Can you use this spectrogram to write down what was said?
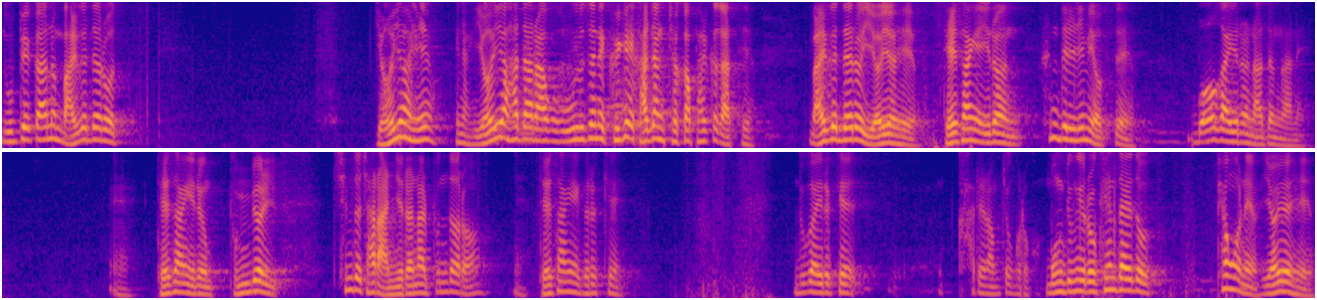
우백가는 말 그대로 여여해요. 그냥 여여하다라고 우선에 그게 가장 적합할 것 같아요. 말 그대로 여여해요. 대상에 이런 흔들림이 없어요. 뭐가 일어나든 간에 예, 대상에 이런 분별 심도 잘 안 일어날 뿐더러 예, 대상에 그렇게 누가 이렇게 카레라면 좀 그렇고 몽둥이 이렇게 한다 해도 평온해요. 여여해요.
